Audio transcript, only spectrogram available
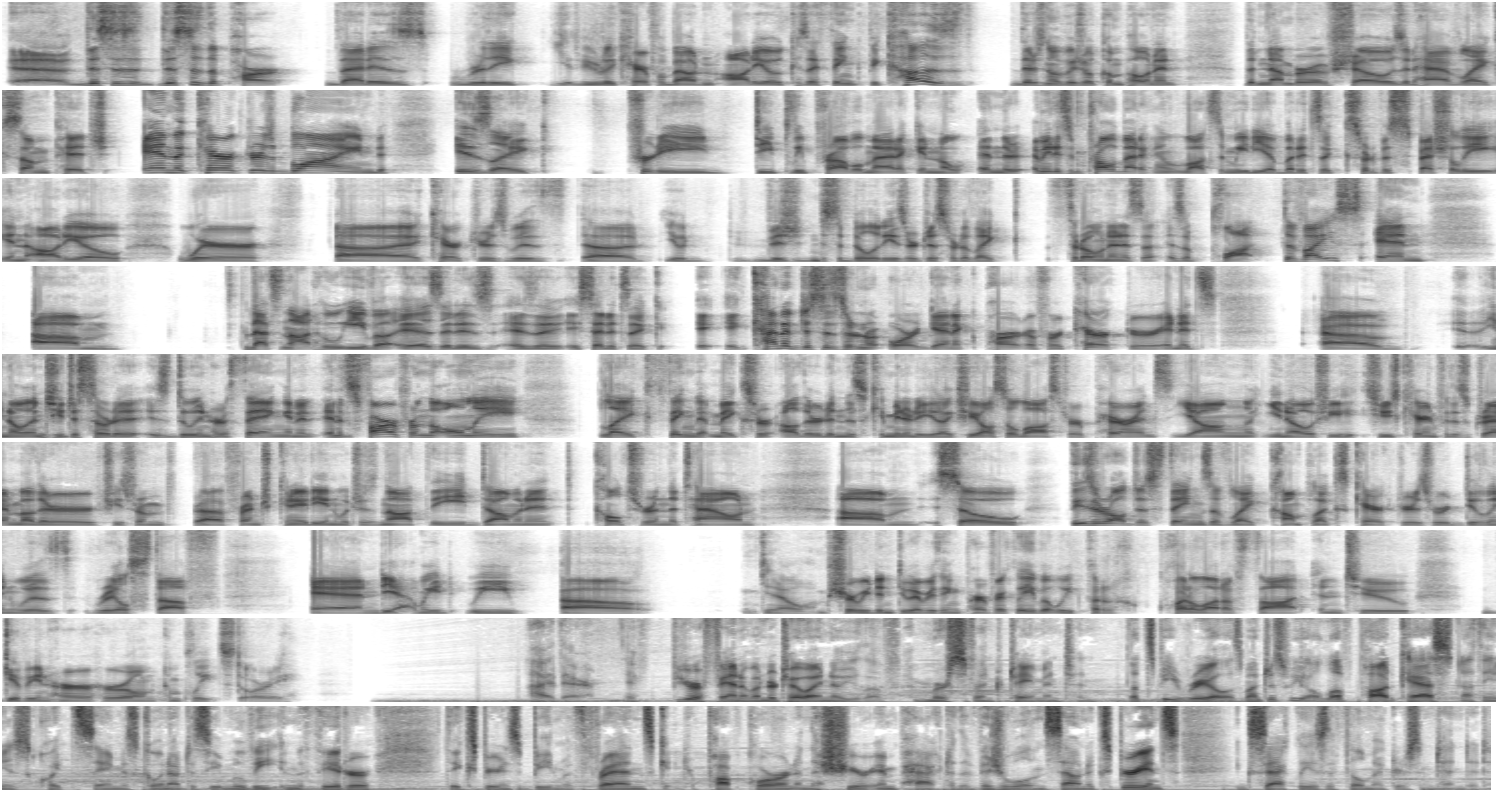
uh, this is this is the part that is really you have to be really careful about in audio because I think because there's no visual component, the number of shows that have like some pitch and the character is blind is like pretty deeply problematic and and there, I mean it's problematic in lots of media, but it's like sort of especially in audio where uh, characters with uh, you know vision disabilities are just sort of like thrown in as a as a plot device. And um that's not who Eva is. It is, as I said, it's like it, it kind of just is an organic part of her character, and it's, uh, you know, and she just sort of is doing her thing, and it, and it's far from the only like thing that makes her othered in this community. Like she also lost her parents young. You know, she she's caring for this grandmother. She's from uh, French Canadian, which is not the dominant culture in the town. Um, so these are all just things of like complex characters who are dealing with real stuff. And yeah, we we uh, you know, I'm sure we didn't do everything perfectly, but we put a, quite a lot of thought into giving her her own complete story. Hi there. If you're a fan of Undertow, I know you love immersive entertainment. And let's be real, as much as we all love podcasts, nothing is quite the same as going out to see a movie in the theater, the experience of being with friends, getting your popcorn, and the sheer impact of the visual and sound experience exactly as the filmmakers intended.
